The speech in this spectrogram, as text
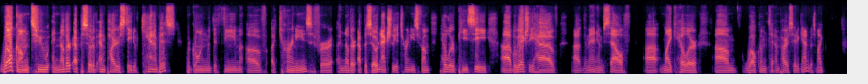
Welcome to another episode of Empire State of Cannabis. We're going with the theme of attorneys for another episode, and actually attorneys from Hiller PC. Uh, but we actually have uh, the man himself, uh, Mike Hiller. Um, welcome to Empire State of Cannabis, Mike.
